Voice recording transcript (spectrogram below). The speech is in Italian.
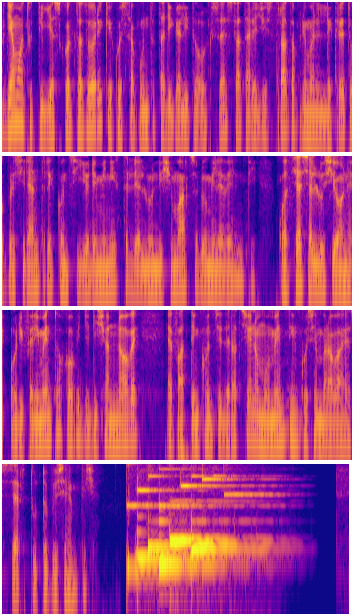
Ricordiamo a tutti gli ascoltatori che questa puntata di Galitalks è stata registrata prima del decreto Presidente del Consiglio dei Ministri dell'11 marzo 2020. Qualsiasi allusione o riferimento a Covid-19 è fatta in considerazione a un momento in cui sembrava essere tutto più semplice.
